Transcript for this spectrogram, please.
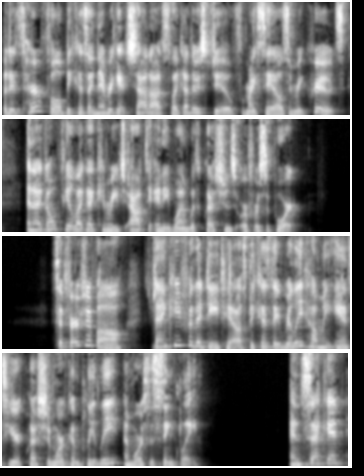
but it's hurtful because I never get shout outs like others do for my sales and recruits, and I don't feel like I can reach out to anyone with questions or for support. So, first of all, thank you for the details because they really help me answer your question more completely and more succinctly. And second,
